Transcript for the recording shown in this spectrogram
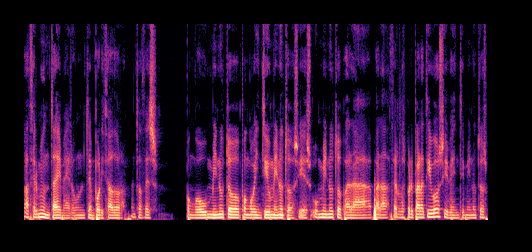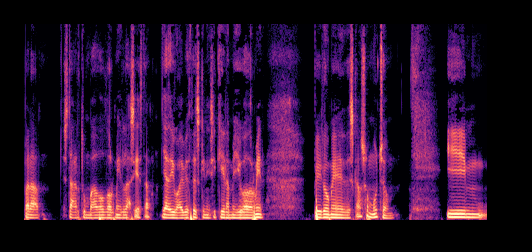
hacerme un timer, un temporizador. Entonces pongo un minuto, pongo 21 minutos y es un minuto para, para hacer los preparativos y 20 minutos para estar tumbado, dormir la siesta. Ya digo, hay veces que ni siquiera me llego a dormir, pero me descanso mucho. Y mm,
